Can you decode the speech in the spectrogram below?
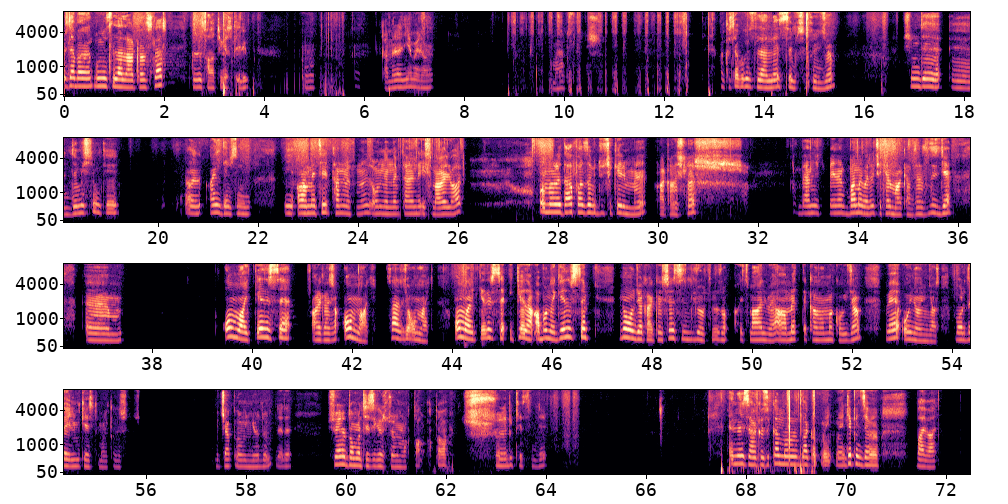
Arkadaşlar ben bugün sizlerle arkadaşlar. Böyle saati göstereyim. Kamera niye böyle lan? Kamera pislenmiş. Arkadaşlar bugün sizlerle size bir şey söyleyeceğim. Şimdi e, demiştim ki yani aynı demiştim e, Ahmet'i tanıyorsunuz. Onun yanında bir tane de İsmail var. Onlara daha fazla video çekelim mi arkadaşlar? Ben bana, bana göre çekelim arkadaşlar. Sizce eee 10 like gelirse arkadaşlar 10 like sadece 10 like 10 like gelirse 2 ya da abone gelirse ne olacak arkadaşlar siz biliyorsunuz İsmail ve Ahmet de kanalıma koyacağım ve oyun oynayacağız. Bu arada elimi kestim arkadaşlar bıçakla oynuyordum dedi. Şöyle domatesi gösteriyorum hatta hatta şöyle bir kesildi. En neyse arkadaşlar kanalıma like atmayı unutmayın. Hepinize. Bay bay.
